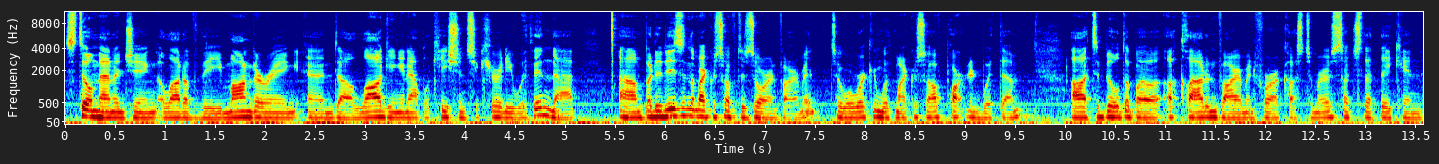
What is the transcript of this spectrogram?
Still managing a lot of the monitoring and uh, logging and application security within that. Um, but it is in the Microsoft Azure environment. So we're working with Microsoft, partnered with them. Uh, to build up a, a, cloud environment for our customers such that they can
